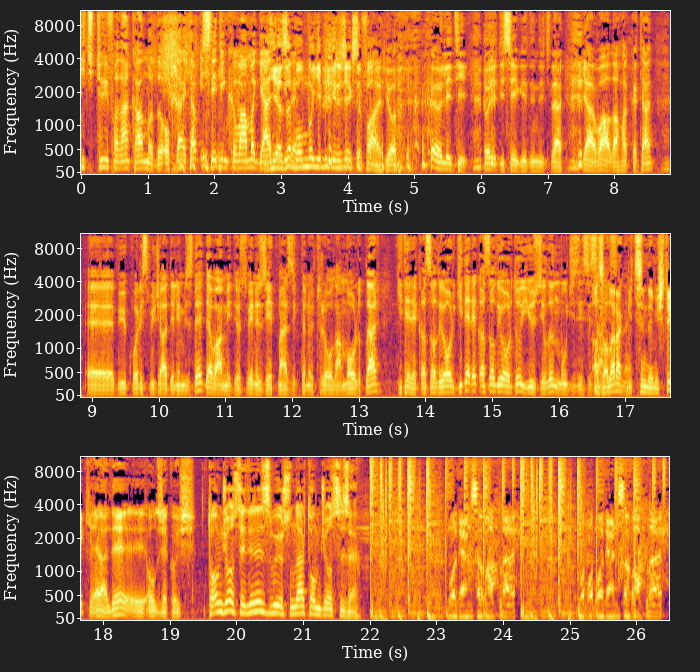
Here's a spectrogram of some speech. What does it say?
hiç tüy falan kalmadı. Oktay tam istediğin kıvama geldi Yaza gibi. bomba gibi gireceksin Fahir. Yok öyle değil. Öyle değil sevgili dinleyiciler. Yani vallahi hakikaten e, büyük varis mücadelemizde devam ediyoruz. Venüs yetmezlikten ötürü olan morluklar giderek azalıyor. Giderek azalıyordu yüzyılın mucizesi sayesinde. azalarak bitsin demiştik. Herhalde e, olacak o iş. Tom Jones dediniz buyursunlar Tom Jones size. Modern Sabahlar Modern Sabahlar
